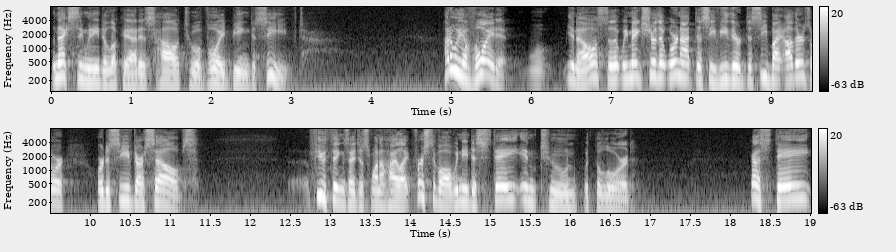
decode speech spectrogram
the next thing we need to look at is how to avoid being deceived. How do we avoid it? Well, you know, so that we make sure that we're not deceived, either deceived by others or, or deceived ourselves. A few things I just want to highlight. First of all, we need to stay in tune with the Lord. Got to stay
